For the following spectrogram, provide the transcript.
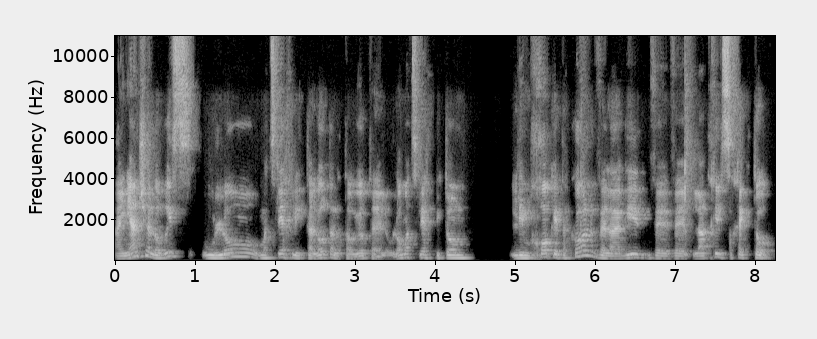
העניין של לוריס, הוא לא מצליח להתעלות על הטעויות האלה, הוא לא מצליח פתאום למחוק את הכל ולהגיד, ו- ולהתחיל לשחק טוב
